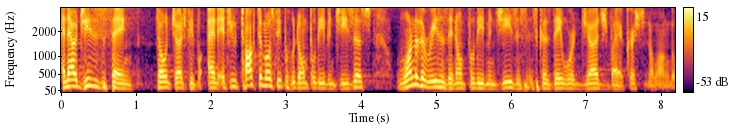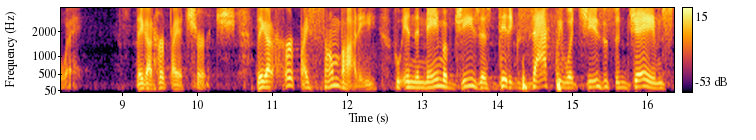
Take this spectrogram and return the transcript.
And now Jesus is saying, don't judge people. And if you talk to most people who don't believe in Jesus, one of the reasons they don't believe in Jesus is because they were judged by a Christian along the way. They got hurt by a church. They got hurt by somebody who, in the name of Jesus, did exactly what Jesus and James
